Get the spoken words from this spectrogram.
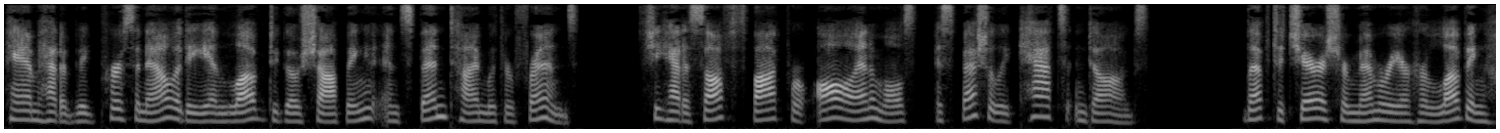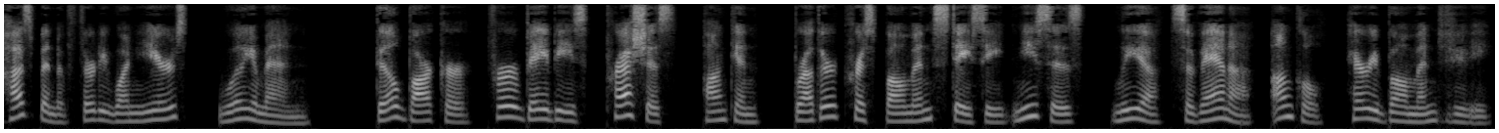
Pam had a big personality and loved to go shopping and spend time with her friends. She had a soft spot for all animals, especially cats and dogs. Left to cherish her memory are her loving husband of 31 years, William N. Bill Barker, fur babies, Precious, Pumpkin, brother Chris Bowman, Stacy, nieces, Leah, Savannah, uncle, Harry Bowman, Judy,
